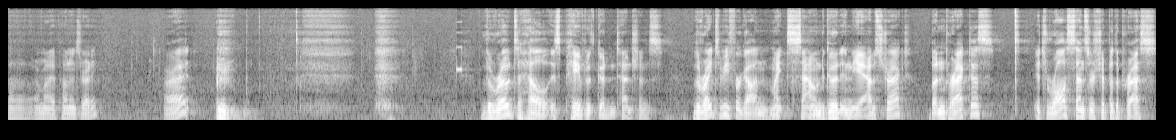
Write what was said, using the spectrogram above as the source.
Uh, are my opponents ready? All right. the road to hell is paved with good intentions. The right to be forgotten might sound good in the abstract, but in practice, it's raw censorship of the press,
